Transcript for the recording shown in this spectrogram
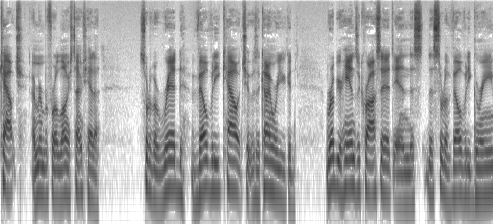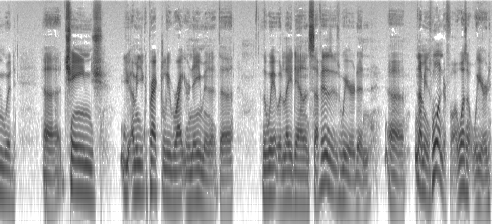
couch. I remember for the longest time she had a sort of a red velvety couch. It was the kind where you could rub your hands across it, and this this sort of velvety green would uh, change. You, I mean, you could practically write your name in it. The the way it would lay down and stuff. It was, it was weird, and uh, I mean, it's wonderful. It wasn't weird.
